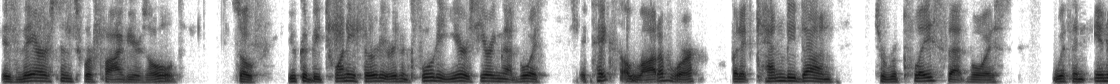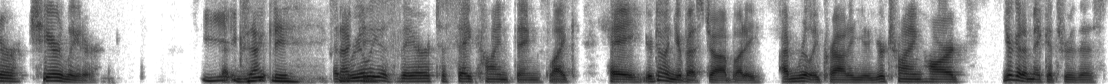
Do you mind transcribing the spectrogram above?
is there since we're five years old. So you could be 20, 30, or even 40 years hearing that voice. It takes a lot of work, but it can be done to replace that voice with an inner cheerleader. Yeah, exactly. exactly. It really is there to say kind things like, hey, you're doing your best job, buddy. I'm really proud of you. You're trying hard. You're going to make it through this.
